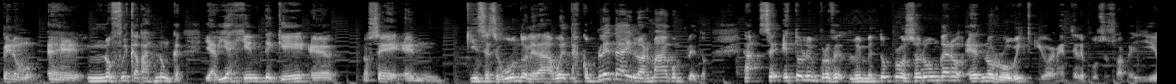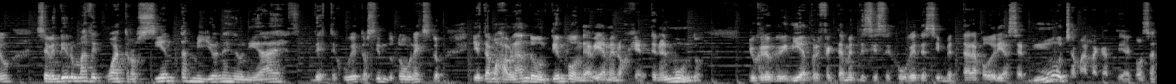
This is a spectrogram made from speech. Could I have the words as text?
pero eh, no fui capaz nunca. Y había gente que, eh, no sé, en 15 segundos le daba vueltas completas y lo armaba completo. Ah, esto lo, inventó un profesor húngaro, Erno Rubik, y obviamente le puso su apellido. Se vendieron más de 400 millones de unidades de este juguete, siendo todo un éxito. Y estamos hablando de un tiempo donde había menos gente en el mundo. Yo creo que hoy día perfectamente si ese juguete se inventara podría hacer mucha más la cantidad de cosas.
